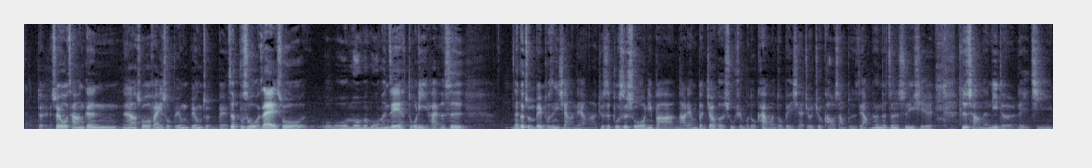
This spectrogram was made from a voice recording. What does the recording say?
这样。对，所以我常常跟人家说，翻译所不用不用准备，这不是我在说我我我我我们这些多厉害，而是。那个准备不是你想的那样啊，就是不是说你把哪两本教科书全部都看完都背起来就就考上，不是这样。那那真的是一些日常能力的累积，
